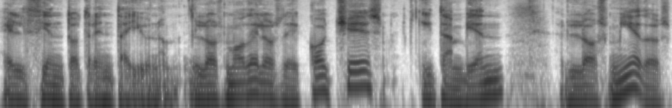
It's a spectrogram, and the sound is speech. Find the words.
el 131. Los modelos de coches y también los miedos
